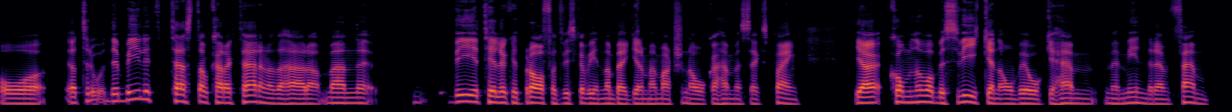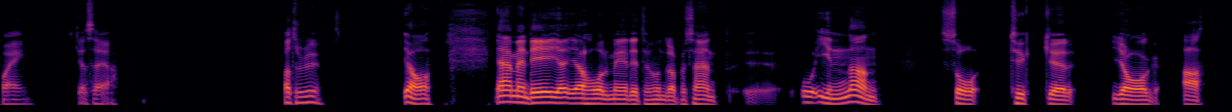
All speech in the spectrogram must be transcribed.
Och jag tror det blir lite test av karaktärerna det här, men eh, vi är tillräckligt bra för att vi ska vinna bägge de här matcherna och åka hem med sex poäng. Jag kommer nog vara besviken om vi åker hem med mindre än fem poäng ska jag säga. Vad tror du? Ja, nej, men det, jag, jag håller med dig till 100 procent. Eh, och innan så tycker jag att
